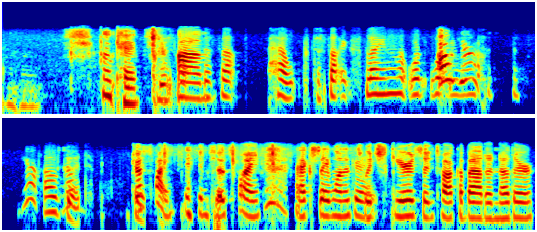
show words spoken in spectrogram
Mm-hmm. Okay. Does that, um, does that, help? Does that explain what? what oh yeah. Yeah. Oh, good. Just fine. Just fine. Actually, I want to switch gears and talk about another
